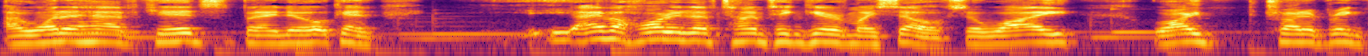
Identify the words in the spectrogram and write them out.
I want to have kids, but I know again I have a hard enough time taking care of myself. So why why try to bring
